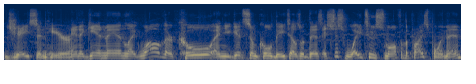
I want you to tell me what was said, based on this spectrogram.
Jason here. And again, man, like, while they're cool and you get some cool details with this, it's just way too small for the price point, man.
